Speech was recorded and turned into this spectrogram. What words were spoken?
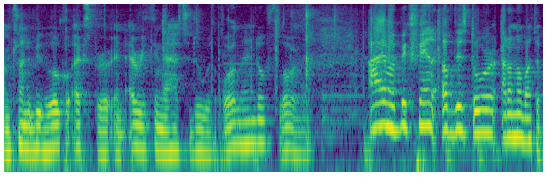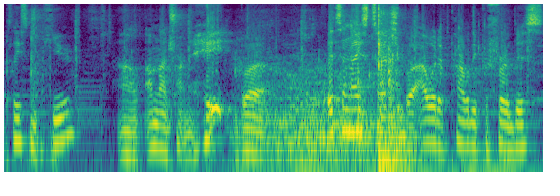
I'm trying to be the local expert in everything that has to do with Orlando, Florida. I am a big fan of this door. I don't know about the placement here. Um, I'm not trying to hate, but it's a nice touch, but I would have probably preferred this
